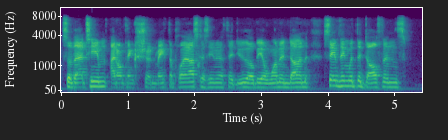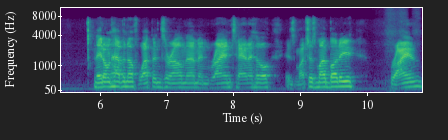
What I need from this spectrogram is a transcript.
So that team, I don't think should make the playoffs because even if they do, they'll be a one and done. Same thing with the Dolphins. They don't have enough weapons around them. And Ryan Tannehill, as much as my buddy Ryan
